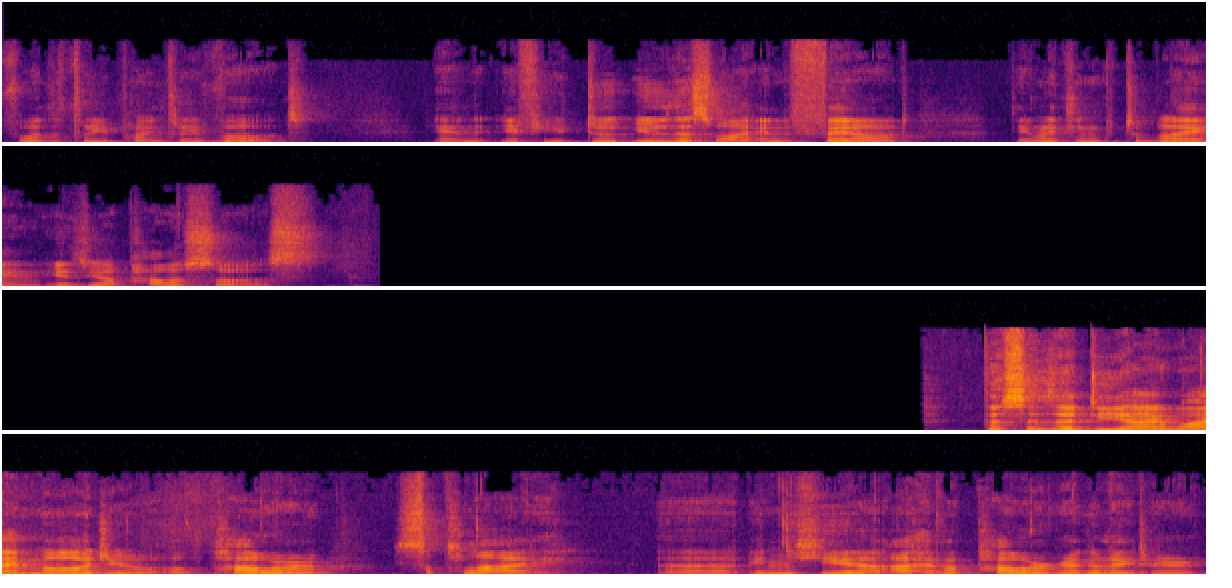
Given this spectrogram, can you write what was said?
for the 3.3 volt. And if you do use this one and failed, the only thing to blame is your power source. This is a DIY module of power supply. Uh, in here, I have a power regulator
